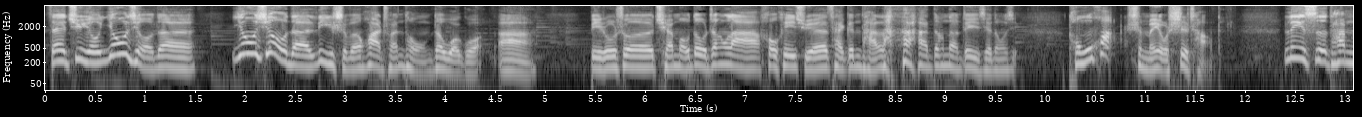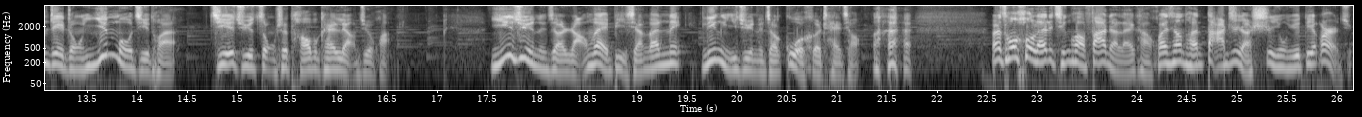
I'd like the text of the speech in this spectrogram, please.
在具有悠久的、优秀的历史文化传统的我国啊，比如说权谋斗争啦、厚黑学、菜根谭啦哈哈等等这一些东西，童话是没有市场的。类似他们这种阴谋集团，结局总是逃不开两句话。一句呢叫“攘外必先安内”，另一句呢叫“过河拆桥”。而从后来的情况发展来看，还乡团大致啊适用于第二句，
